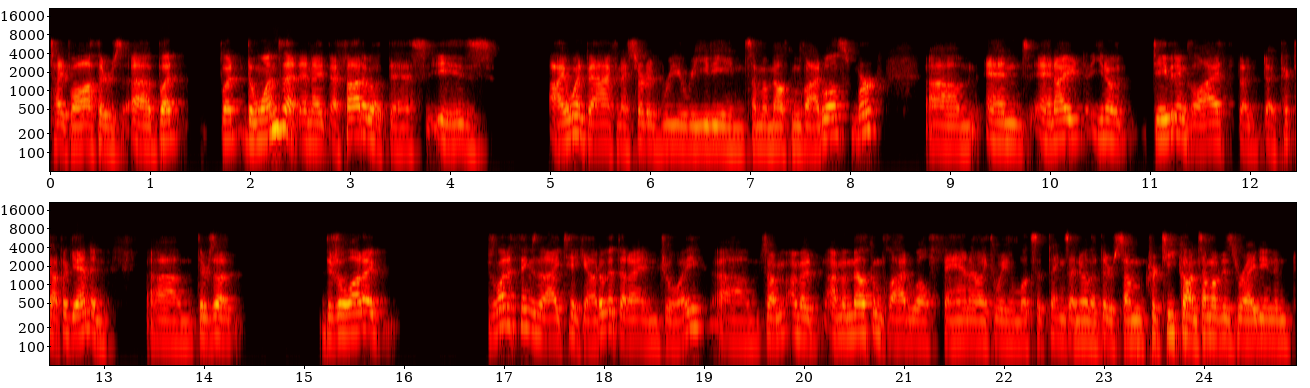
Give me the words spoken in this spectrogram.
type authors. Uh, but but the ones that, and I, I thought about this, is I went back and I started rereading some of Malcolm Gladwell's work. Um, and and I, you know, David and Goliath, I, I picked up again, and um, there's a there's a lot of there's a lot of things that I take out of it that I enjoy. Um, so I'm I'm a I'm a Malcolm Gladwell fan. I like the way he looks at things. I know that there's some critique on some of his writing and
